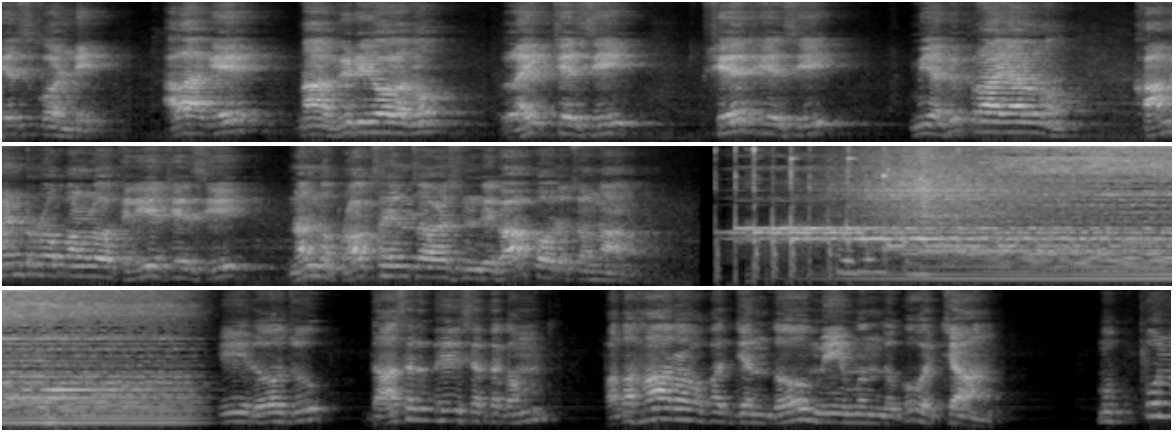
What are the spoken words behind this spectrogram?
చేసుకోండి. అలాగే నా వీడియోలను లైక్ చేసి షేర్ చేసి మీ అభిప్రాయాలను కామెంట్ రూపంలో తెలియచేసి నన్ను ప్రోత్సహించవలసిందిగా కోరుచున్నాను. దాశరథి శతకం పదహారవ పద్యంతో మీ ముందుకు వచ్చాను. ముప్పున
